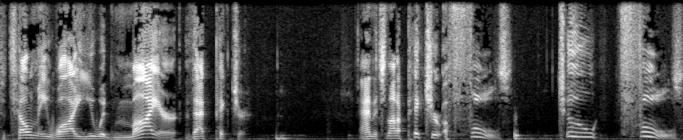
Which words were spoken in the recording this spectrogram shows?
to tell me why you admire that picture. And it's not a picture of fools. Two fools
